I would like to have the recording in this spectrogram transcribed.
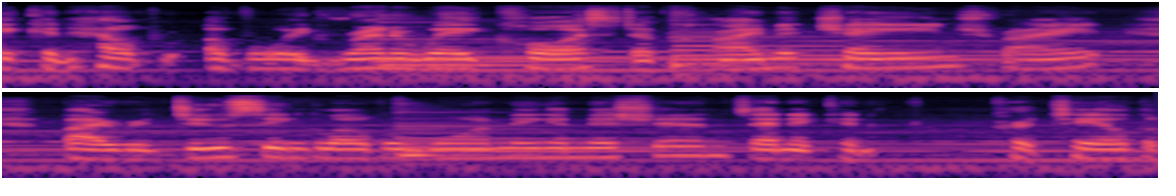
it can help avoid runaway cost of climate change, right? By reducing global warming emissions, and it can curtail the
